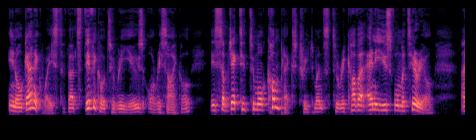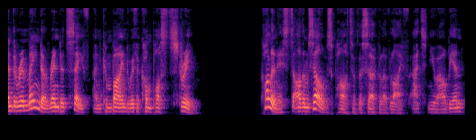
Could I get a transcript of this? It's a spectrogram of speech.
Inorganic waste that's difficult to reuse or recycle is subjected to more complex treatments to recover any useful material and the remainder rendered safe and combined with a compost stream. Colonists are themselves part of the circle of life at New Albion.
